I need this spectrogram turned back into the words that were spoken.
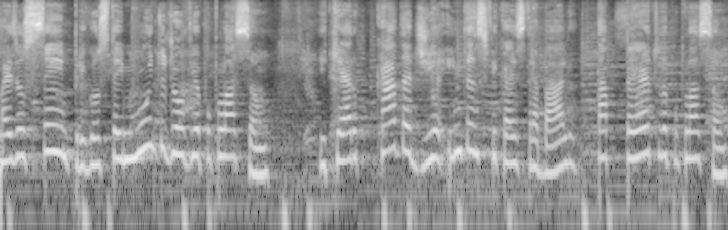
Mas eu sempre gostei muito de ouvir a população e quero cada dia intensificar esse trabalho, estar tá perto da população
